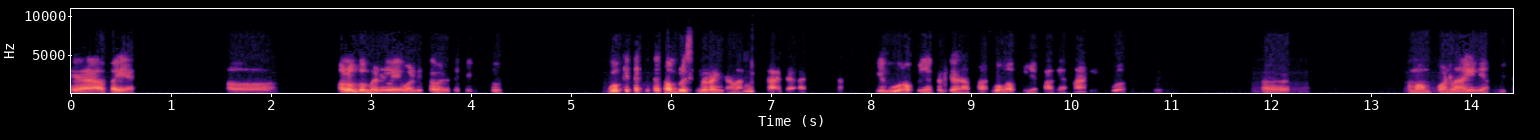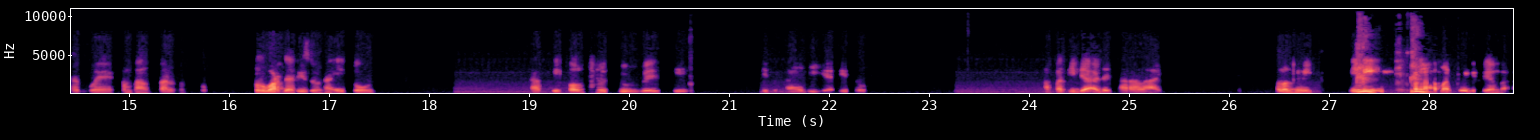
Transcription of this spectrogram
kayak apa ya eh kalau gue menilai wanita-wanita kayak gitu gue kita kita nggak boleh sebenarnya nyalahin keadaan ya gue nggak punya kerjaan apa gue nggak punya kalian lain gue eh, kemampuan lain yang bisa gue kembangkan untuk keluar dari zona itu tapi kalau menurut gue sih itu tadi ya itu apa tidak ada cara lain kalau gini ini, ini pengalaman gue gitu ya mbak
